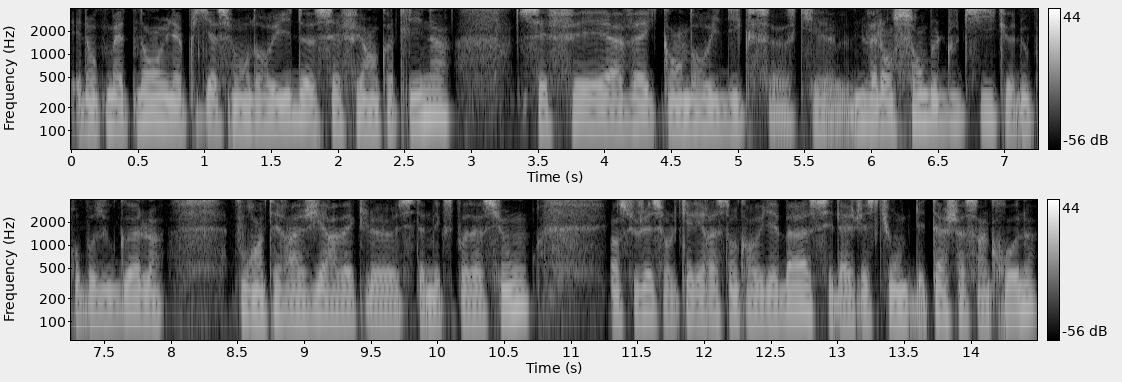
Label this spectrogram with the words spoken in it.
Et donc maintenant, une application Android, c'est fait en Kotlin. C'est fait avec Android X, qui est le nouvel ensemble d'outils que nous propose Google pour interagir avec le système d'exploitation. Un sujet sur lequel il reste encore eu débat, c'est la gestion des tâches asynchrones,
